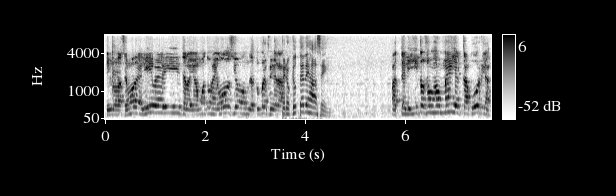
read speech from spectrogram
Y lo hacemos delivery, te lo llevamos a tu negocio, donde tú prefieras. ¿Pero qué ustedes hacen? Pastelillitos son homemade y el capurria.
